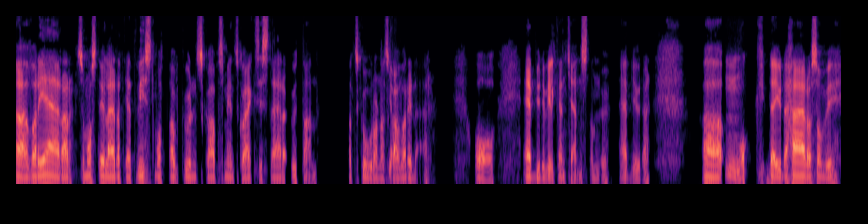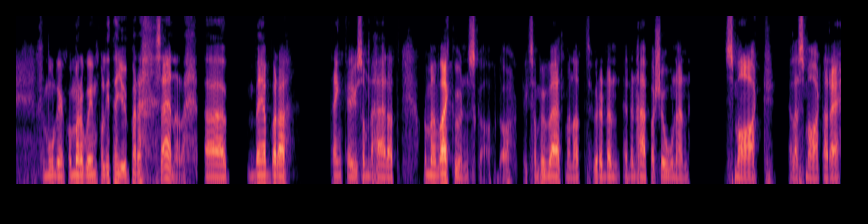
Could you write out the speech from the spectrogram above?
äh, varierar så måste det leda till ett visst mått av kunskap som inte ska existera utan att skolorna ska ja. vara där. Och erbjuder vilken tjänst de nu erbjuder. Uh, mm. Och det är ju det här som vi förmodligen kommer att gå in på lite djupare senare. Uh, men jag bara tänker ju som det här att men vad är kunskap då? Liksom, hur vet man att hur är den, är den här personen smart eller smartare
